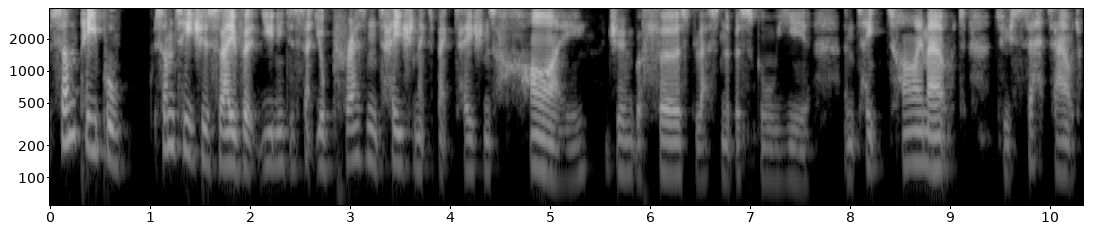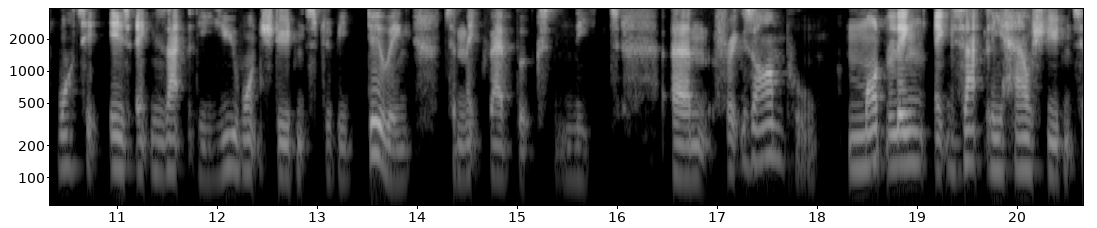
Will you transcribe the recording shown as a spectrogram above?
Some people some teachers say that you need to set your presentation expectations high during the first lesson of the school year and take time out to set out what it is exactly you want students to be doing to make their books neat. Um, for example, modeling exactly how students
